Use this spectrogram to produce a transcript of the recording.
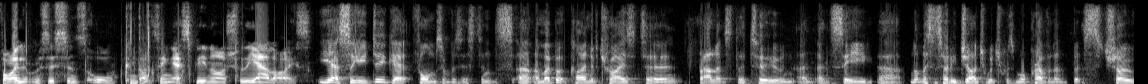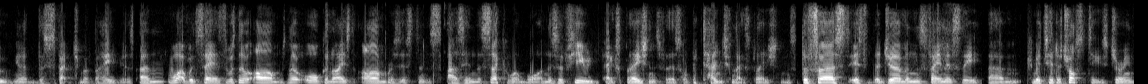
violent resistance, or conducting espionage for the Allies? Yeah, so you do get forms of resistance. Uh, and my book kind of tries to balance the two and, and, and see, uh, not necessarily judge which was more prevalent, but show you know the spectrum of behaviours. Um, what I would say is there was no arms, no organised armed resistance as in the Second World War. And there's a few explanations for this, or potential explanations. The first is that the Germans famously um, committed atrocities during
